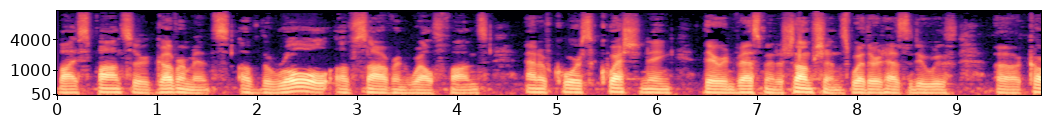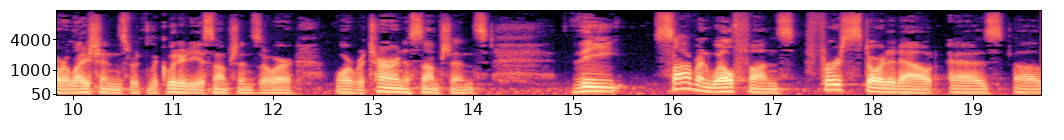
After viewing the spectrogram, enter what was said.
by sponsor governments of the role of sovereign wealth funds and of course questioning their investment assumptions, whether it has to do with uh, correlations with liquidity assumptions or, or return assumptions. The sovereign wealth funds first started out as uh,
